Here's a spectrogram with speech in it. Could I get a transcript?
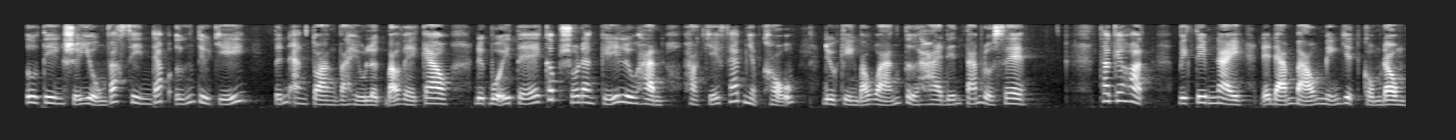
ưu tiên sử dụng vaccine đáp ứng tiêu chí, tính an toàn và hiệu lực bảo vệ cao, được Bộ Y tế cấp số đăng ký lưu hành hoặc giấy phép nhập khẩu, điều kiện bảo quản từ 2 đến 8 độ C. Theo kế hoạch, việc tiêm này để đảm bảo miễn dịch cộng đồng,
